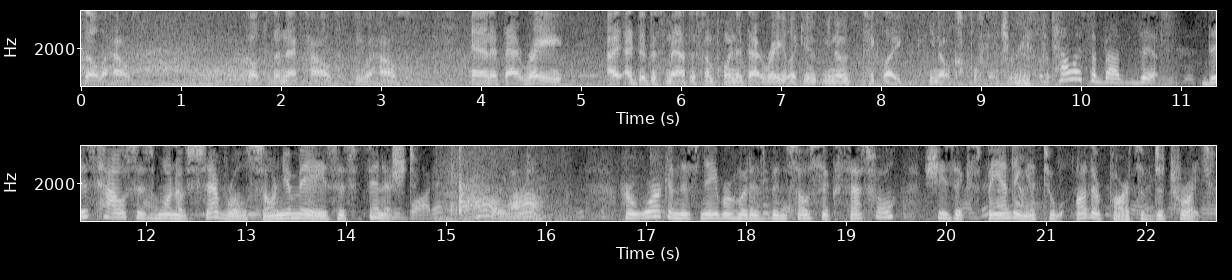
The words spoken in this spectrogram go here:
sell a house, go to the next house, do a house, and at that rate, I, I did this math at some point. At that rate, like it you know take like you know, a couple centuries. To- Tell us about this. This house is one of several Sonya Mays has finished. Oh, wow. Her work in this neighborhood has been so successful, she's expanding it to other parts of Detroit.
